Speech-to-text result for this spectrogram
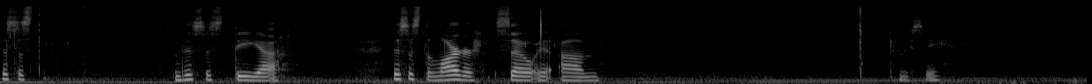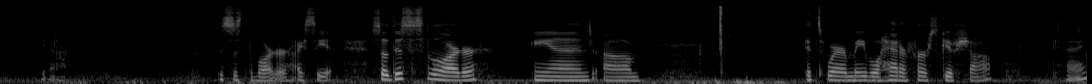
this is this is the uh, this is the larder. So it, um, can you see? Yeah, this is the larder. I see it. So this is the larder, and um, it's where Mabel had her first gift shop. Okay.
